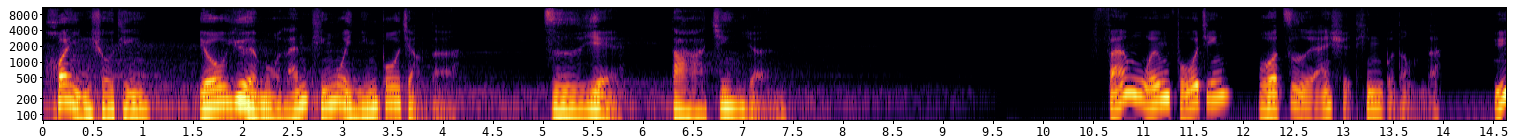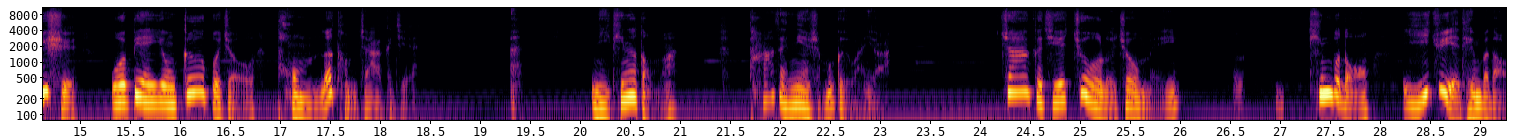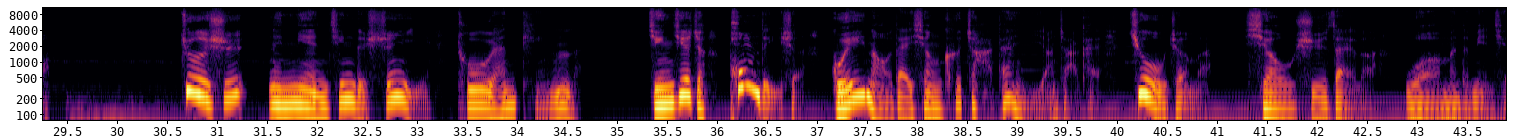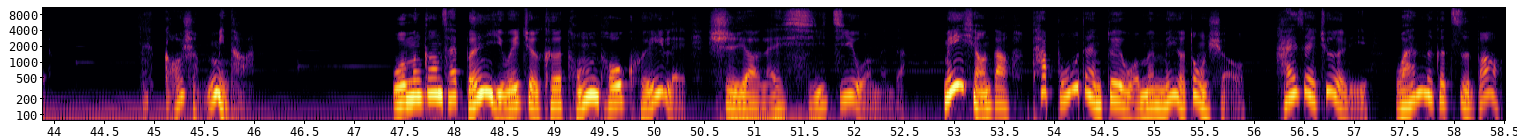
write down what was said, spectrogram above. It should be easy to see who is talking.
Speaker 1: 欢迎收听由岳母兰亭为您播讲的《子夜打金人》。梵文佛经，我自然是听不懂的，于是我便用胳膊肘捅了捅扎克杰。你听得懂吗？他在念什么鬼玩意儿？扎克杰皱了皱眉，呃，听不懂，一句也听不懂。这时，那念经的身影突然停了，紧接着“砰”的一声，鬼脑袋像颗炸弹一样炸开，就这么消失在了我们的面前。搞什么名堂啊？我们刚才本以为这颗铜头傀儡是要来袭击我们的，没想到他不但对我们没有动手，还在这里玩了个自爆。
